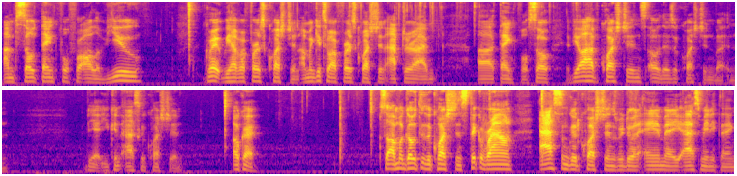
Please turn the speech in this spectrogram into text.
I'm so thankful for all of you. Great, we have our first question. I'm gonna get to our first question after I'm uh, thankful. So if y'all have questions, oh, there's a question button. Yeah, you can ask a question. Okay. So I'm gonna go through the questions. Stick around. Ask some good questions. We're doing an AMA. Ask me anything.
